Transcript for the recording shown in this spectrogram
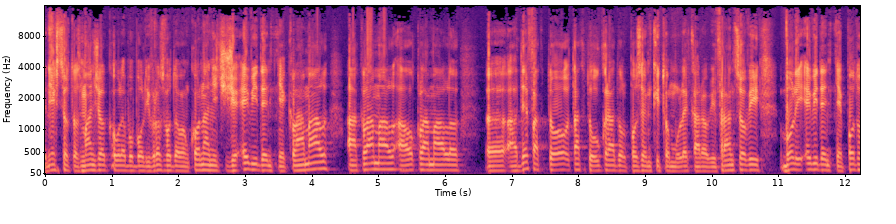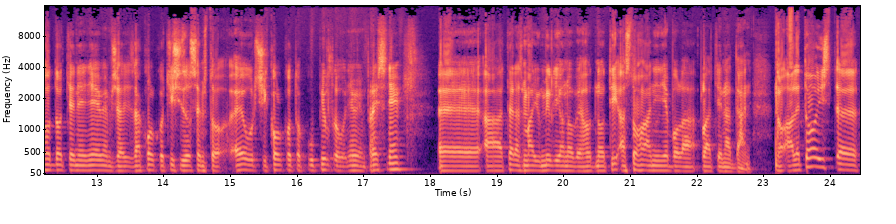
nechcel to s manželkou, lebo boli v rozvodovom konaní, čiže evidentne klamal a klamal a oklamal a de facto takto ukradol pozemky tomu lekárovi Francovi. Boli evidentne podhodnotené, neviem, že za koľko 1800 eur, či koľko to kúpil, to neviem presne. E, a teraz majú miliónové hodnoty a z toho ani nebola platená daň. No ale to ist, e,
